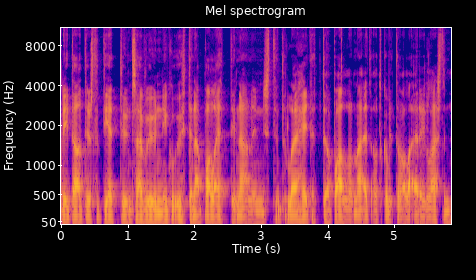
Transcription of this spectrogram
meditaatiosta tiettyyn sävyyn niin kuin yhtenä palettina, niin sitten tulee heitettyä pallona, että oletko tavallaan erilaisten,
